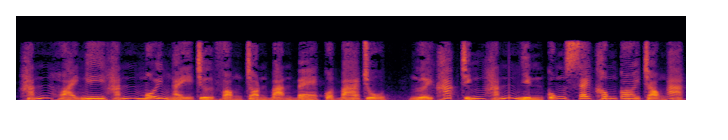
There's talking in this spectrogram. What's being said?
Hắn hoài nghi hắn mỗi ngày trừ vòng tròn bạn bè của bà chủ, người khác chính hắn nhìn cũng sẽ không coi trọng à.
